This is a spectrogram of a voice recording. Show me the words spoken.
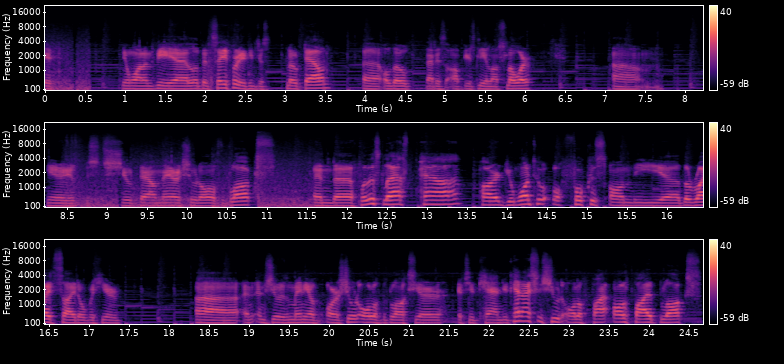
If you want to be a little bit safer, you can just float down, uh, although that is obviously a lot slower. Um, here, you just shoot down there, shoot all of the blocks. And uh, for this last pa part, you want to focus on the uh, the right side over here. Uh, and, and, shoot as many of, or shoot all of the blocks here if you can. You can actually shoot all of all five blocks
